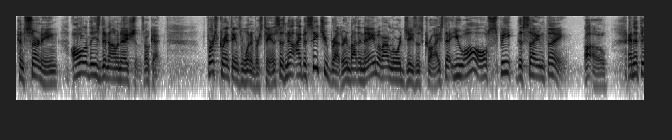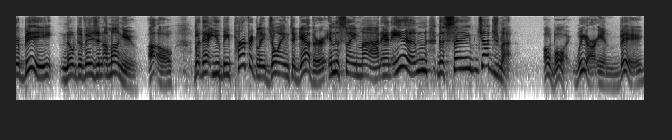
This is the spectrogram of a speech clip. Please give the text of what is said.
concerning all of these denominations. Okay. 1 Corinthians 1 and verse 10, it says, Now I beseech you, brethren, by the name of our Lord Jesus Christ, that you all speak the same thing. Uh oh. And that there be no division among you. Uh oh. But that you be perfectly joined together in the same mind and in the same judgment. Oh boy, we are in big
